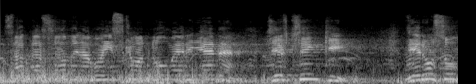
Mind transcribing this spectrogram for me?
Zapraszamy na boisko numer jeden. Dziewczynki. Wieruszów.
